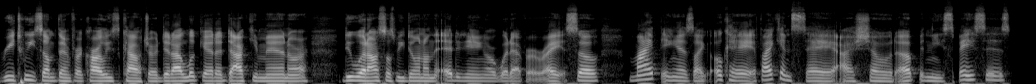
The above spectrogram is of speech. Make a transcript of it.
retweet something for Carly's couch or did I look at a document or do what I'm supposed to be doing on the editing or whatever, right? So my thing is like, okay, if I can say I showed up in these spaces,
